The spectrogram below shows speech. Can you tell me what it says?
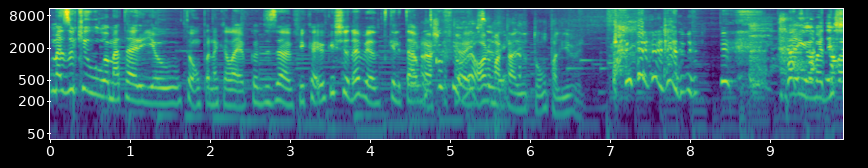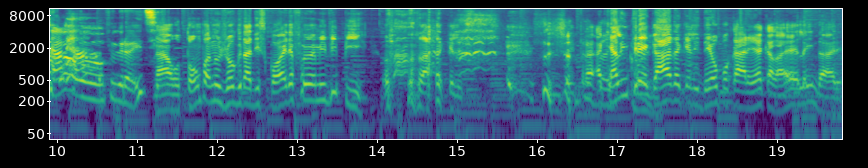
Mas o que o Lua mataria o Tompa naquela época do exame? Fica aí o questionamento, porque ele tá Eu muito acho que até o confiante. Leório também. mataria o Tompa ali, velho. Aí, vai deixar o figurante. Não, o Tompa no jogo da discórdia foi o MVP. lá, aqueles... Aquela entregada que ele deu pro careca lá é lendária.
